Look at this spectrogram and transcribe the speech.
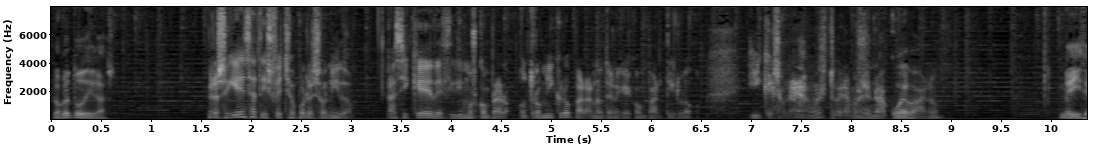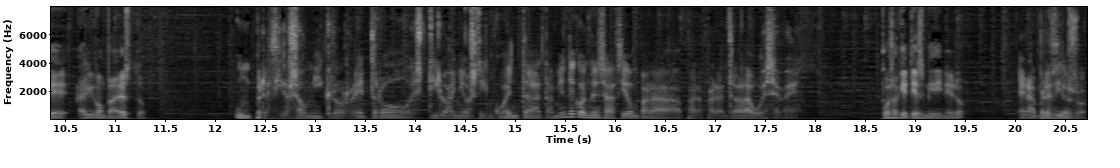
lo que tú digas. Pero seguía insatisfecho por el sonido, así que decidimos comprar otro micro para no tener que compartirlo y que sonara como si estuviéramos en una cueva, ¿no? Me dice, hay que comprar esto. Un precioso micro retro, estilo años 50, también de condensación para, para, para entrada USB. Pues aquí tienes mi dinero. Era precioso,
